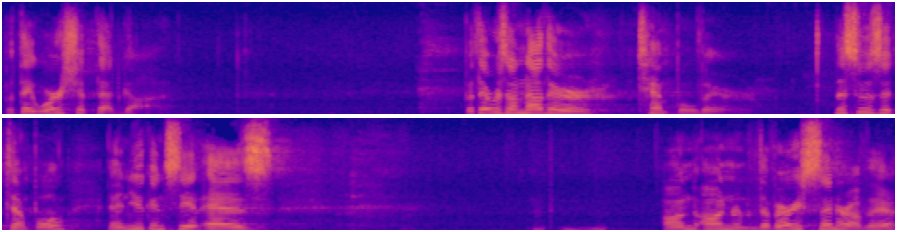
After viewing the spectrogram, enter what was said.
But they worship that God. But there was another temple there. This was a temple, and you can see it as on, on the very center of it,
